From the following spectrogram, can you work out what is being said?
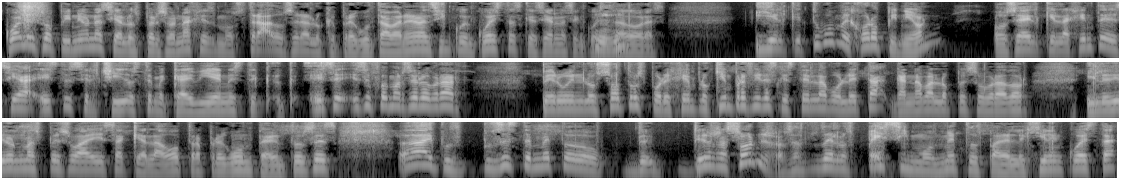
¿Cuál es su opinión hacia los personajes mostrados? Era lo que preguntaban. Eran cinco encuestas que hacían las encuestadoras. Y el que tuvo mejor opinión o sea, el que la gente decía, este es el chido, este me cae bien, este, ese, ese fue Marcelo Ebrard. Pero en los otros, por ejemplo, ¿quién prefieres que esté en la boleta? Ganaba López Obrador y le dieron más peso a esa que a la otra pregunta. Entonces, ay, pues, pues este método, tienes razones, o sea, de los pésimos métodos para elegir encuesta.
